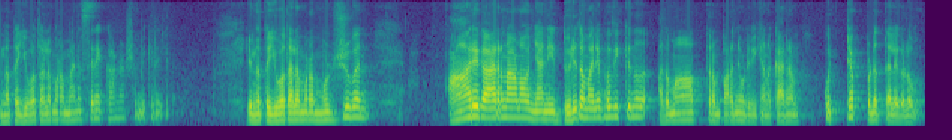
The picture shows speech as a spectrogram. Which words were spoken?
ഇന്നത്തെ യുവതലമുറ മനസ്സിനെ കാണാൻ ശ്രമിക്കുന്നില്ല. ഇന്നത്തെ യുവതലമുറ മുഴുവൻ ആര് കാരണമാണോ ഞാൻ ഈ ദുരിതം അനുഭവിക്കുന്നത് അതുമാത്രം പറഞ്ഞുകൊണ്ടിരിക്കുകയാണ്. കാരണം കുറ്റപ്പെടുത്തലുകളും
